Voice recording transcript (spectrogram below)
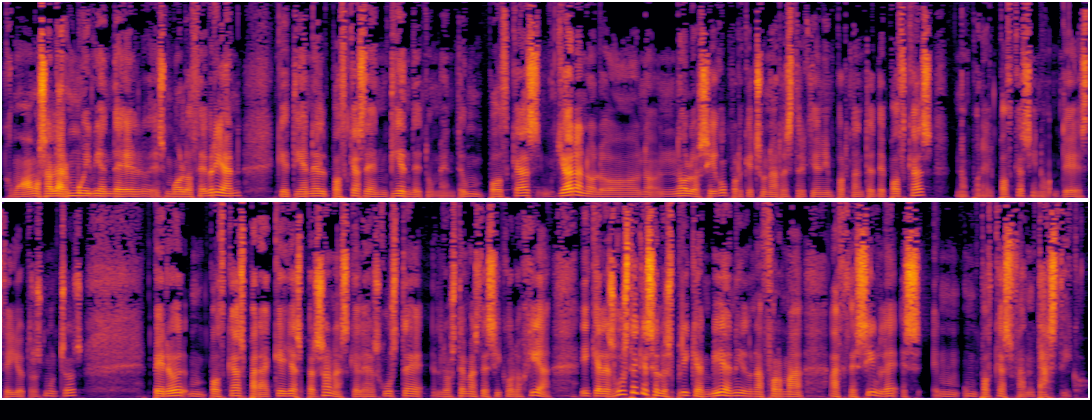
como vamos a hablar muy bien de él, es Molo Cebrián, que tiene el podcast de Entiende tu mente. Un podcast, yo ahora no lo, no, no lo sigo porque he hecho una restricción importante de podcast, no por el podcast, sino de este y otros muchos pero un podcast para aquellas personas que les guste los temas de psicología y que les guste que se lo expliquen bien y de una forma accesible, es un podcast fantástico.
